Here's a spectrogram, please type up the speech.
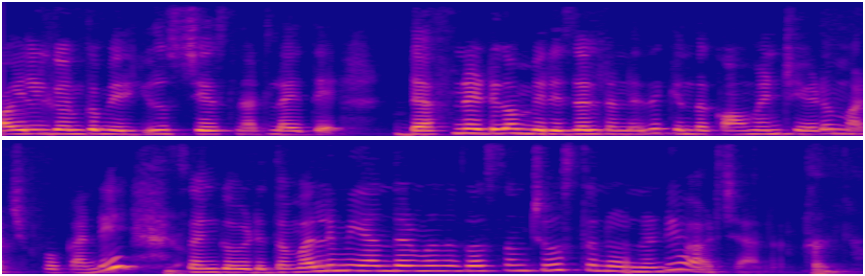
ఆయిల్ కనుక మీరు యూస్ చేసినట్లయితే డెఫినెట్గా మీ రిజల్ట్ అనేది కింద కామెంట్ చేయడం మర్చిపోకండి. సో ఇంకో వీడియోతో మళ్ళీ మీ అందరి ముందుకు వస్తాం. చూస్తూనే ఉండండి our ఛానల్. థ్యాంక్ యూ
